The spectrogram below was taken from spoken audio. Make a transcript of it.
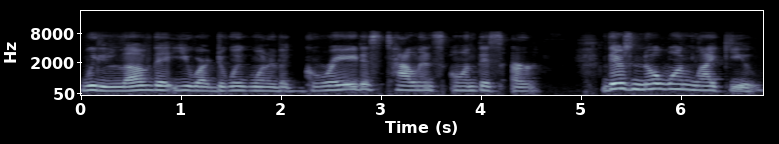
We love that you are doing one of the greatest talents on this earth. There's no one like you.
